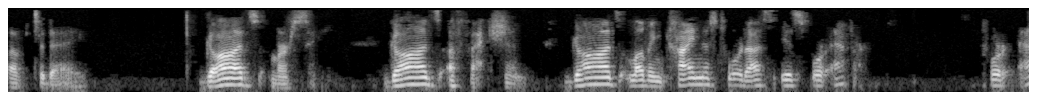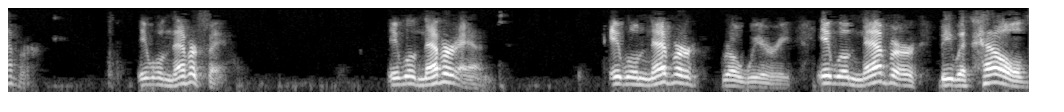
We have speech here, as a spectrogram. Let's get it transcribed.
of today. God's mercy, God's affection, God's loving kindness toward us is forever. Forever. It will never fail. It will never end. It will never grow weary. It will never be withheld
